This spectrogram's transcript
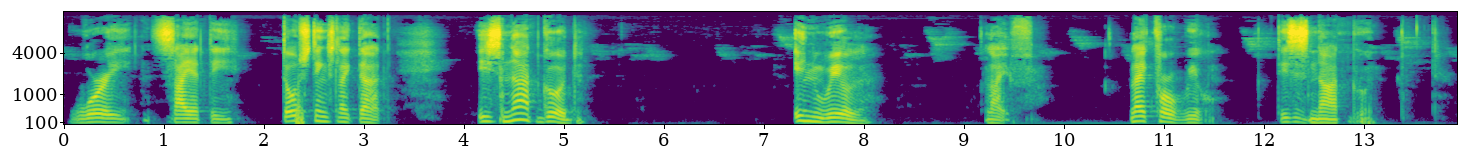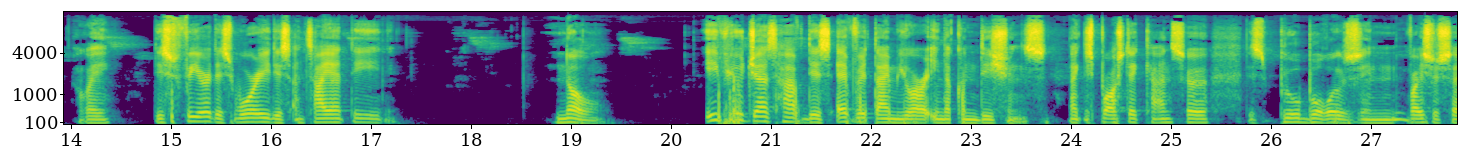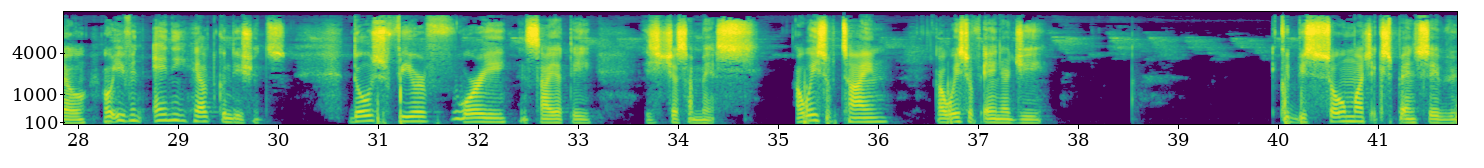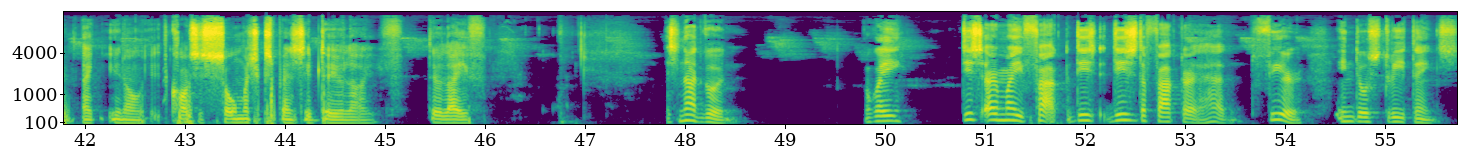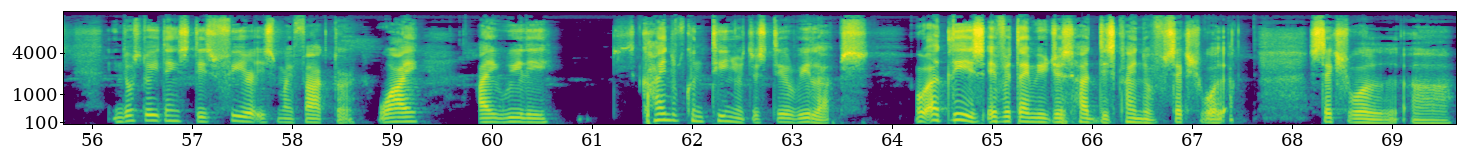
worry anxiety those things like that is not good in real life. Like for real this is not good. Okay? This fear, this worry, this anxiety. No. If you just have this every time you are in the conditions, like this prostate cancer, this blue balls in varicocele, or even any health conditions, those fear, worry, anxiety is just a mess. A waste of time, a waste of energy, could be so much expensive like you know it causes so much expensive to your life to life. It's not good. Okay? These are my fact this this is the factor i had. Fear in those three things. In those three things this fear is my factor. Why? I really kind of continue to still relapse. Or at least every time you just had this kind of sexual sexual uh,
